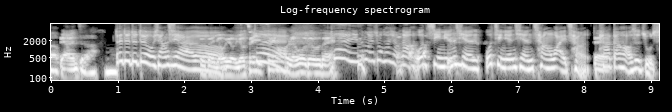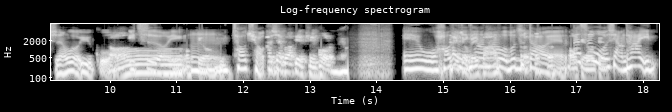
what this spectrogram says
呃表演者啊。对对对对，我想起来了，对对，有有有这一这一号人物，对不对？对你这么一说，我想到我几年前，我几年前唱外场，他刚好是主持人，我有遇过一次而已，嗯，超巧。他现在不知道变天后了没有？哎，我好久没看到他，我不知道 哎。但是我想他一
